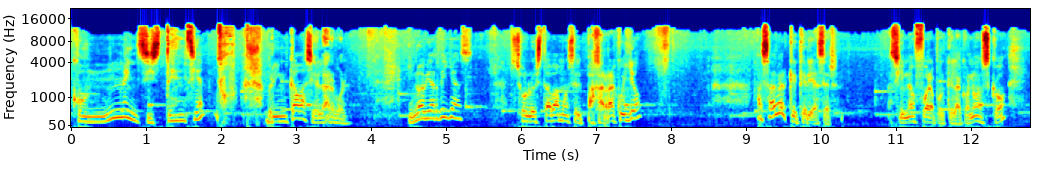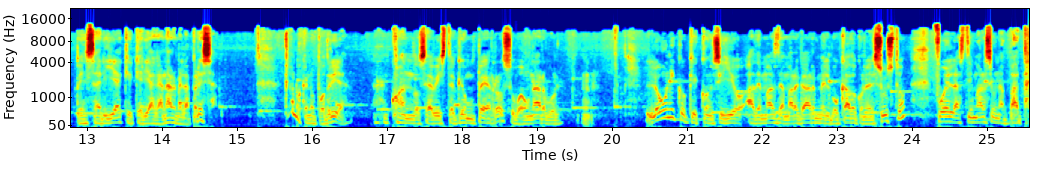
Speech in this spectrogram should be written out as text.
con una insistencia, brincaba hacia el árbol. Y no había ardillas, solo estábamos el pajarraco y yo. A saber qué quería hacer. Si no fuera porque la conozco, pensaría que quería ganarme la presa. Claro que no podría, cuando se ha visto que un perro suba a un árbol. Lo único que consiguió, además de amargarme el bocado con el susto, fue lastimarse una pata.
